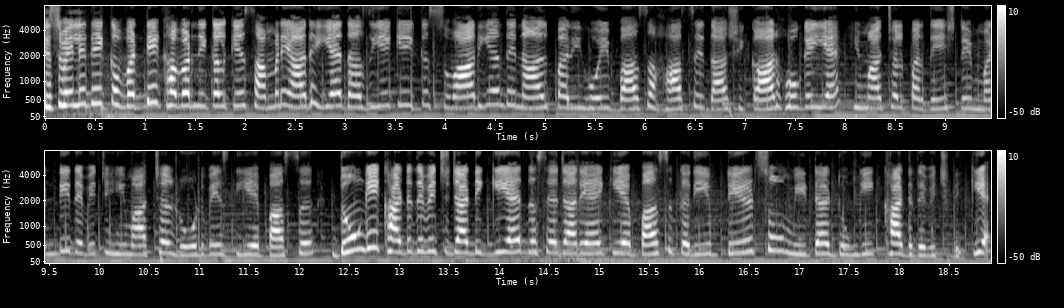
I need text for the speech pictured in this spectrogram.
ਇਸ ਵੇਲੇ ਦੀ ਇੱਕ ਵੱਡੀ ਖਬਰ ਨਿਕਲ ਕੇ ਸਾਹਮਣੇ ਆ ਰਹੀ ਹੈ। ਦੱਸਦੀਏ ਕਿ ਇੱਕ ਸਵਾਰੀਆਂ ਦੇ ਨਾਲ ਭਰੀ ਹੋਈ ਬੱਸ ਹਾਦਸੇ ਦਾ ਸ਼ਿਕਾਰ ਹੋ ਗਈ ਹੈ। ਹਿਮਾਚਲ ਪ੍ਰਦੇਸ਼ ਦੇ ਮੰਡੀ ਦੇ ਵਿੱਚ ਹਿਮਾਚਲ ਰੋਡਵੇਜ਼ ਦੀ ਇਹ ਬੱਸ ਡੂੰਗੀ ਖੱਡ ਦੇ ਵਿੱਚ ਜਾ ਡਿੱਗੀ ਹੈ। ਦੱਸਿਆ ਜਾ ਰਿਹਾ ਹੈ ਕਿ ਇਹ ਬੱਸ ਕਰੀਬ 150 ਮੀਟਰ ਡੂੰਗੀ ਖੱਡ ਦੇ ਵਿੱਚ ਡਿੱਗੀ ਹੈ।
